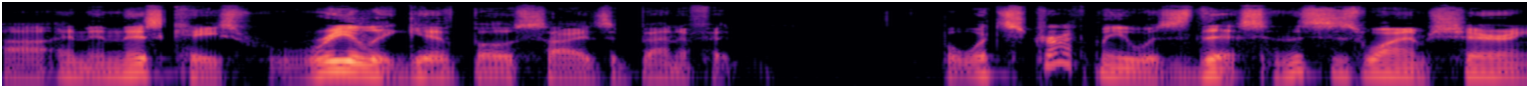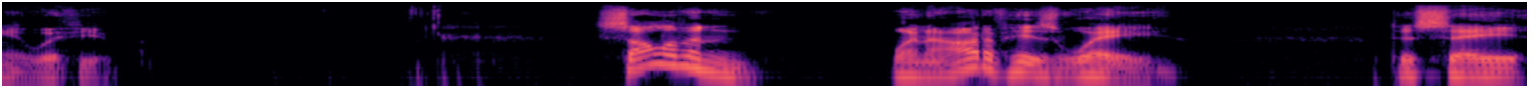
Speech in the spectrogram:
uh, and in this case, really give both sides a benefit. But what struck me was this, and this is why I'm sharing it with you. Sullivan went out of his way to say,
